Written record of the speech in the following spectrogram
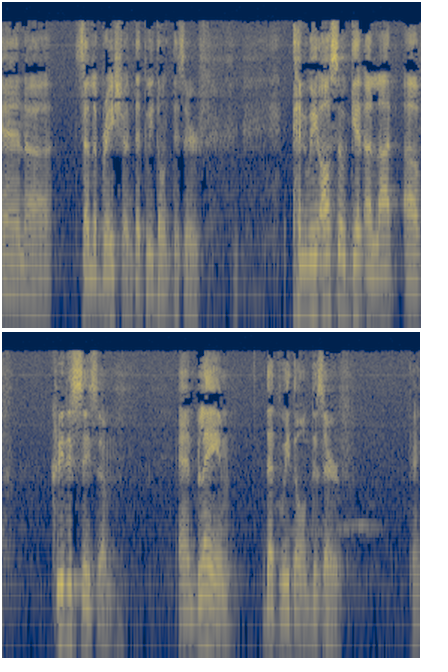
and uh, celebration that we don't deserve. and we also get a lot of criticism and blame that we don't deserve. Okay?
